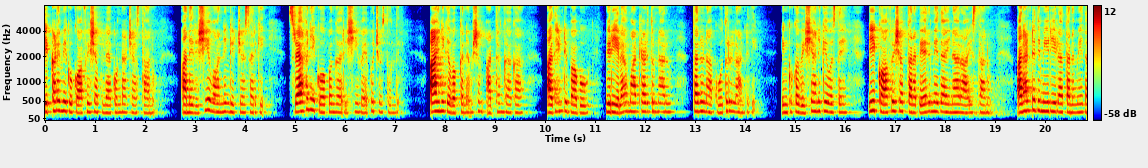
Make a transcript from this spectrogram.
ఇక్కడ మీకు కాఫీ షాప్ లేకుండా చేస్తాను అని రిషి వార్నింగ్ ఇచ్చేసరికి శ్రావణి కోపంగా రిషి వైపు చూస్తుంది. ఆయనకి ఒక్క నిమిషం అర్థం కాక అదేంటి బాబు మీరు ఎలా మాట్లాడుతున్నారు? తను నా కూతురు లాంటిది. ఇంకొక విషయానికి వస్తే ఈ కాఫీ షాప్ తన పేరు మీద అయినా రాయిస్తాను. అలాంటిది మీరు ఇలా తన మీద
